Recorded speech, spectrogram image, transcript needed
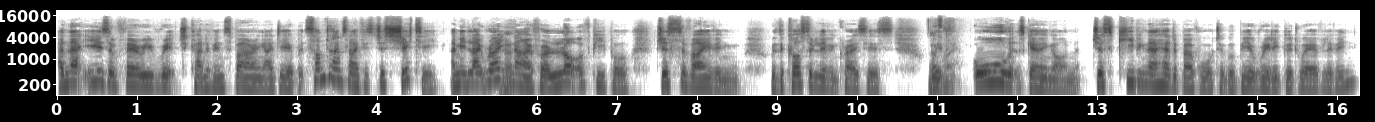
And that is a very rich kind of inspiring idea. But sometimes life is just shitty. I mean, like right yeah. now, for a lot of people, just surviving with the cost of living crisis, Definitely. with all that's going on, just keeping their head above water will be a really good way of living.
